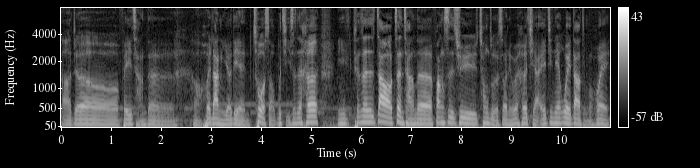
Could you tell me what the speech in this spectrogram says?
啊，就非常的。哦，会让你有点措手不及，甚至喝你甚至照正常的方式去冲煮的时候，你会喝起来，哎，今天味道怎么会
